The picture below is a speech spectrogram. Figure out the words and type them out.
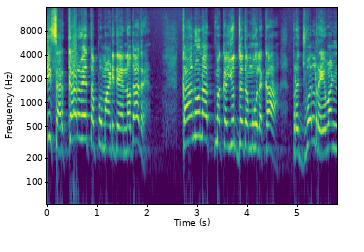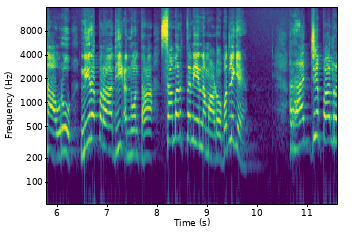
ಈ ಸರ್ಕಾರವೇ ತಪ್ಪು ಮಾಡಿದೆ ಅನ್ನೋದಾದ್ರೆ, ಕಾನೂನಾತ್ಮಕ ಯುದ್ಧದ ಮೂಲಕ ಪ್ರಜ್ವಲ್ ರೇವಣ್ಣ ಅವರು ನಿರಪರಾಧಿ ಅನ್ನುವಂತಹ ಸಮರ್ಥನೆಯನ್ನು ಮಾಡೋ ಬದಲಿಗೆ ರಾಜ್ಯಪಾಲರ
